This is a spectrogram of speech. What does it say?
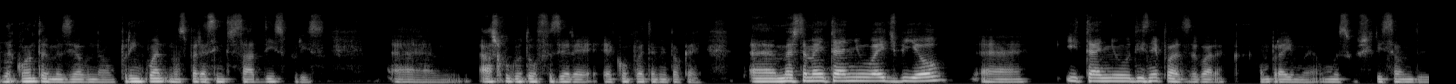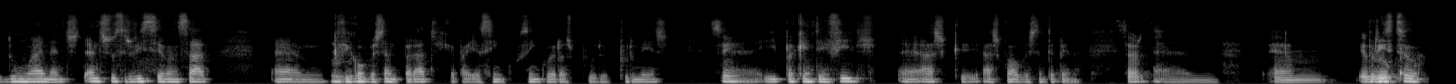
da Uhum. conta, mas ele não, por enquanto não se parece interessado disso, por isso acho que o que eu estou a fazer é, é completamente ok. Ah, mas também tenho HBO ah, e tenho Disney Plus agora, que comprei uma, uma subscrição de, de um ano antes, antes do serviço ser lançado, um, que Uhum. ficou bastante barato, fica para aí a 5, 5 euros por, por mês. Sim, Ah, e para quem tem filhos, acho, que, acho que vale bastante a pena. certo. Um, Por meu isso eu,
